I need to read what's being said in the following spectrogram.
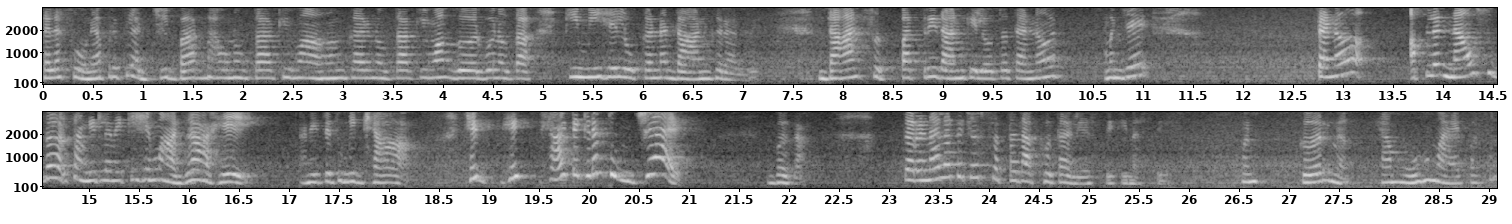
त्याला सोन्याप्रती अजिबात भाव नव्हता किंवा अहंकार नव्हता किंवा गर्व नव्हता की मी हे लोकांना दान करावे. दान सत्पात्री दान केलं होतं. त्यानं म्हणजे त्यानं आपलं नावसुद्धा सांगितलं नाही की हे माझं आहे आणि ते तुम्ही घ्या. हे हे ह्या टेकड्या तुमच्या आहेत. बघा कर्णाला त्याच्यावर सत्ता दाखवता आली असते की नसते पण कर्ण ह्या मोहमायेपासून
